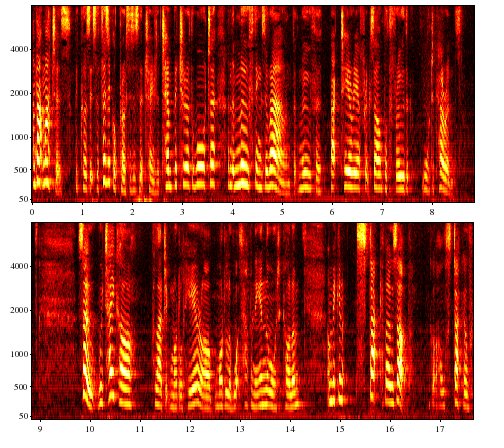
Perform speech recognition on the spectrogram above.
And that matters because it's the physical processes that change the temperature of the water and that move things around, that move the bacteria, for example, through the water currents. So we take our pelagic model here, our model of what's happening in the water column, and we can stack those up. We've got a whole stack of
